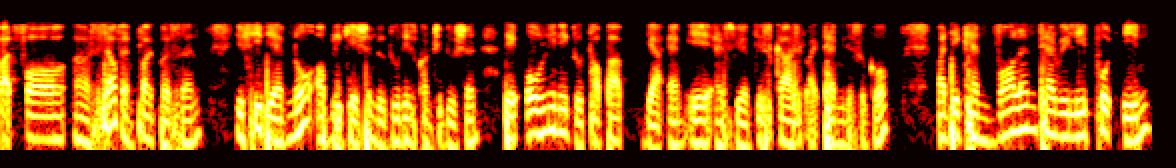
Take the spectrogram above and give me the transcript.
But for a self-employed person, you see, they have no obligation to do this contribution. They only need to top up their MA, as we have discussed like 10 minutes ago. But they can voluntarily put in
